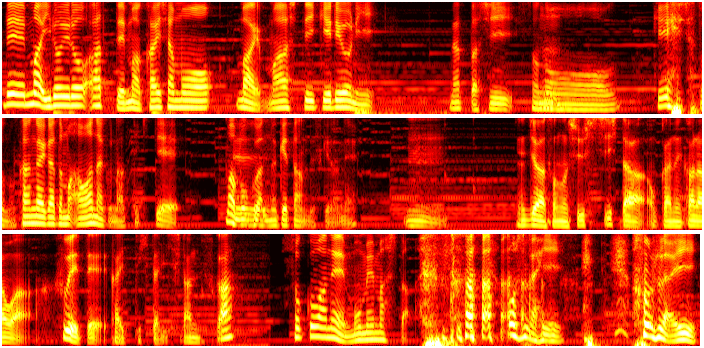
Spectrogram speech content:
う。で、まあいろいろあって、まあ会社も、まあ回していけるようになったし、その、経営者との考え方も合わなくなってきて、まあ僕は抜けたんですけどね。うん。えじゃあその出資したお金からは増えて帰ってきたりしたんですか？そこはね、揉めました。本来、本来、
